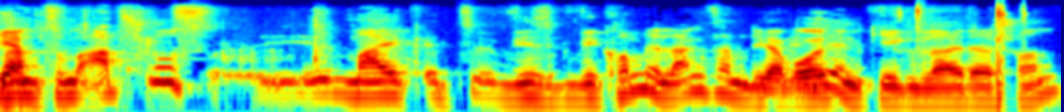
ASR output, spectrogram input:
ja. zum Abschluss, Mike, wir, wir kommen ja langsam dem Jawohl. Ende entgegen leider schon.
